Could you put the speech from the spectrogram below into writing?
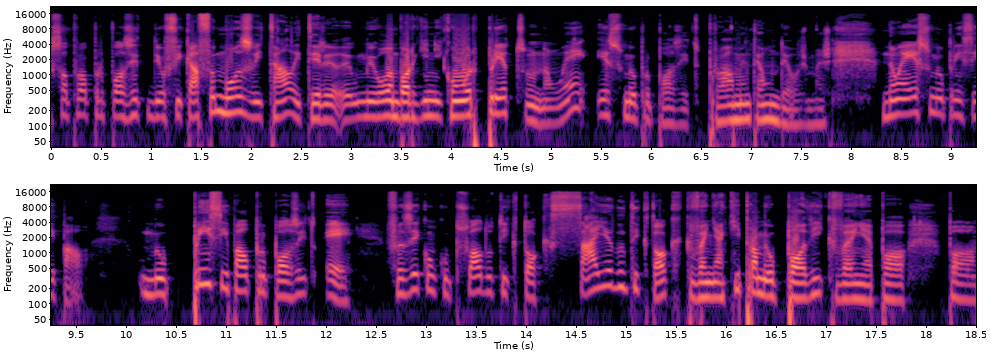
só para o propósito de eu ficar famoso e tal, e ter o meu Lamborghini com ouro preto. Não é esse o meu propósito. Provavelmente é um deles, mas não é esse o meu principal. O meu principal propósito é fazer com que o pessoal do TikTok saia do TikTok, que venha aqui para o meu pod, que venha para, para,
